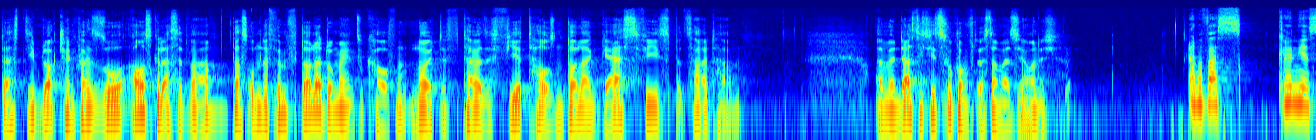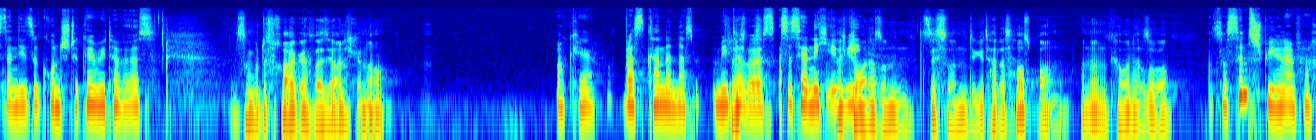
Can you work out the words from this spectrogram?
dass die Blockchain quasi so ausgelastet war, dass um eine 5-Dollar-Domain zu kaufen, Leute teilweise 4000 Dollar Gas-Fees bezahlt haben. Aber wenn das nicht die Zukunft ist, dann weiß ich auch nicht. Aber was können jetzt denn diese Grundstücke im Metaverse? Das ist eine gute Frage, das weiß ich auch nicht genau. Okay. Was kann denn das Metaverse? es ist ja nicht Vielleicht irgendwie kann man da so ein, sich so ein digitales Haus bauen und dann kann man da so. so Sims spielen einfach.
